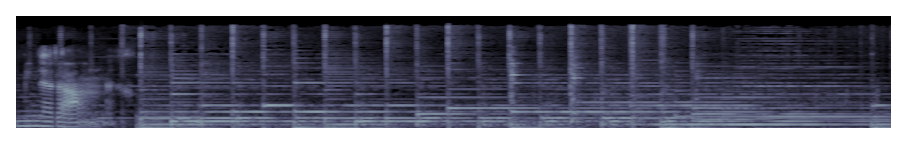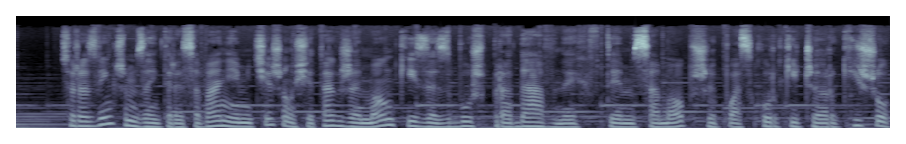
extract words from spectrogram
mineralnych. Coraz większym zainteresowaniem cieszą się także mąki ze zbóż pradawnych, w tym samoprzy, płaskórki czy orkiszu,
